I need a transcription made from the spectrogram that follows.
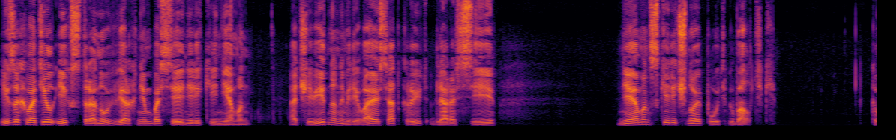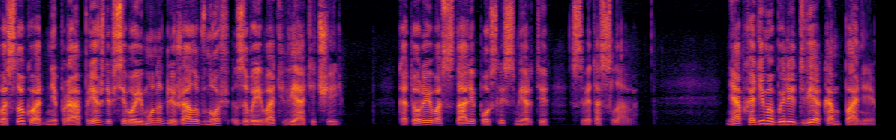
и захватил их страну в верхнем бассейне реки Неман, очевидно намереваясь открыть для России Неманский речной путь к Балтике. К востоку от Днепра прежде всего ему надлежало вновь завоевать Вятичей, которые восстали после смерти Святослава. Необходимо были две кампании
